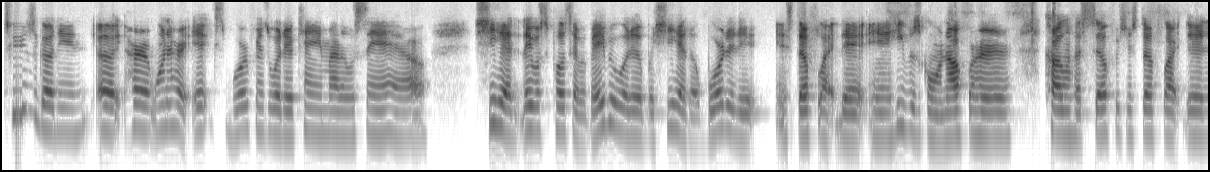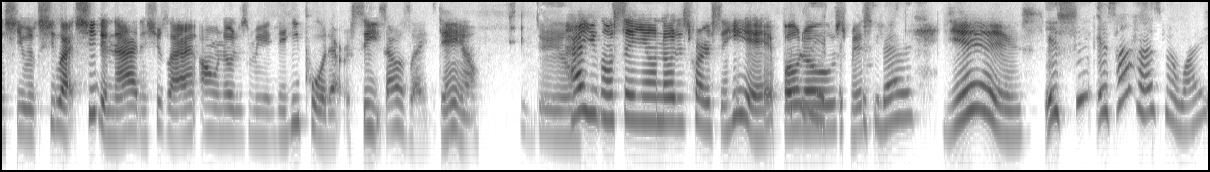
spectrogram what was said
two years ago. Then, uh, her one of her ex boyfriends with her came out and was saying how she had they were supposed to have a baby with her, but she had aborted it and stuff like that. And he was going off on her, calling her selfish and stuff like that. And she was she like she denied and she was like, I, don't know this man. Then he pulled out receipts. I was like, damn. Damn. How you gonna say you don't know this person? He had photos, messages. Yes. Is she? Is her husband white?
